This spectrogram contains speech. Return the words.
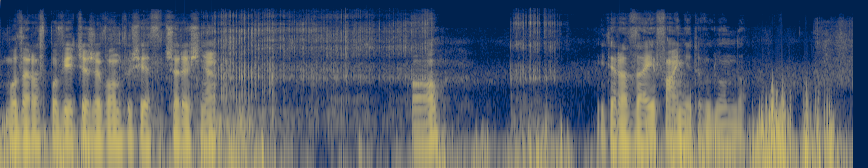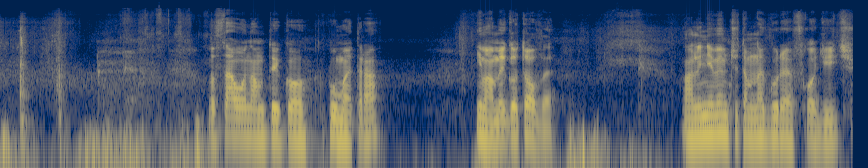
Bo zaraz powiecie, że wątuś jest czereśniak. O. I teraz daje fajnie to wygląda. Zostało nam tylko pół metra i mamy gotowe. Ale nie wiem czy tam na górę wchodzić,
